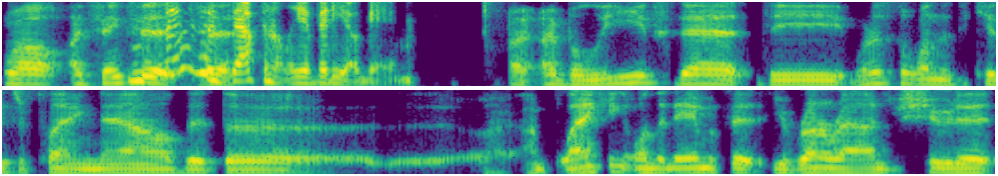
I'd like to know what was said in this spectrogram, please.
well, I think that, Sims is that- definitely a video game. I, I believe that the what is the one that the kids are playing now that the I'm blanking on the name of it. You run around, you shoot it.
